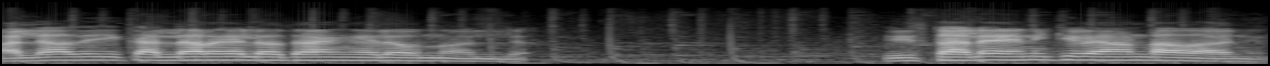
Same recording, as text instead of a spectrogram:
അല്ലാതെ ഈ കല്ലറയിലോ തേങ്ങയിലോ ഒന്നും അല്ല. ഈ സ്ഥലം എനിക്ക് വേണ്ടതാനും.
